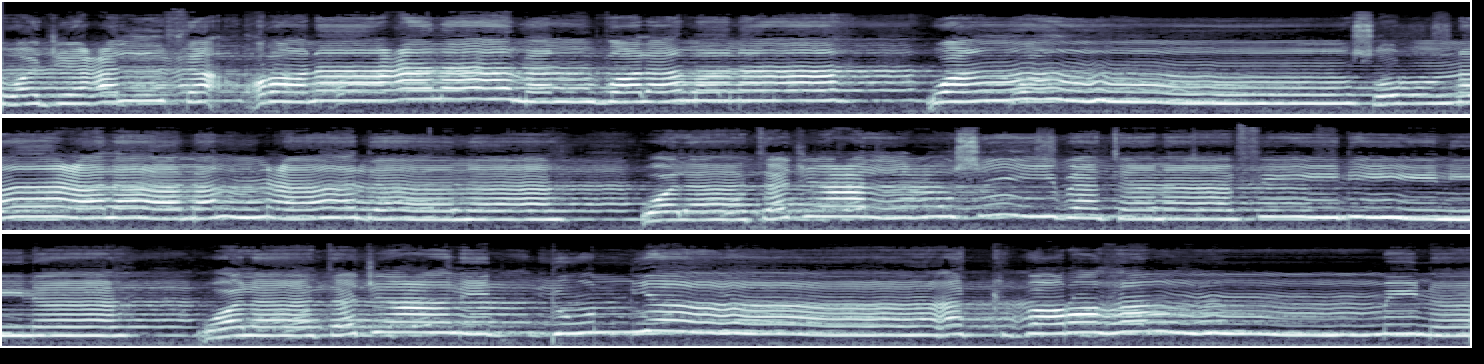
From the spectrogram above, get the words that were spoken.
واجعل ثأرنا على من ظلمنا وانصرنا على من عادانا. ولا تجعل مصيبتنا في ديننا ولا تجعل الدنيا أكبر همنا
